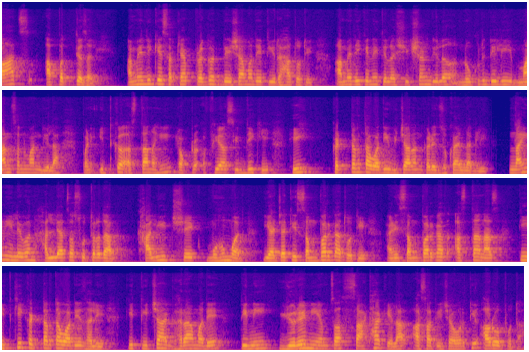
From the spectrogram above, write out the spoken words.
पाच अपत्य झाली. अमेरिकेसारख्या प्रगत देशामध्ये ती राहत होती. अमेरिकेने तिला शिक्षण दिलं नोकरी दिली मान सन्मान दिला. पण इतकं असतानाही डॉक्टर अफिया सिद्दीकी ही कट्टरतावादी विचारांकडे झुकायला लागली. नाईन इलेव्हन हल्ल्याचा सूत्रधार खालिद शेख मुहम्मद याच्या ती संपर्कात होती आणि संपर्कात असतानाच ती इतकी कट्टरतावादी झाली की तिच्या घरामध्ये तिने युरेनियमचा साठा केला असा तिच्यावरती आरोप होता.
